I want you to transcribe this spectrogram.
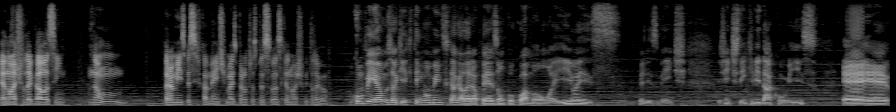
eu não acho legal, assim. Não para mim especificamente, mas para outras pessoas que eu não acho muito legal. Convenhamos aqui que tem momentos que a galera pesa um pouco a mão aí, mas felizmente a gente tem que lidar com isso. É,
